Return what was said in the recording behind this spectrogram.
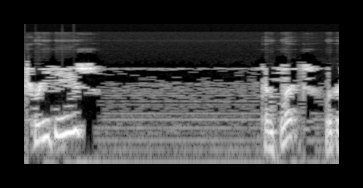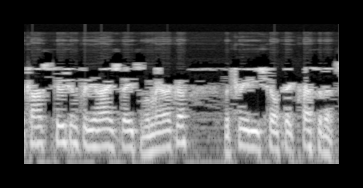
treaties conflict with the Constitution for the United States of America, the treaty shall take precedence.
